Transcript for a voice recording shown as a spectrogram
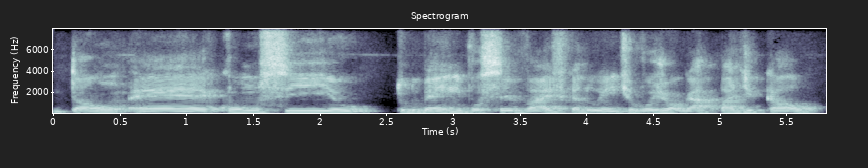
Então, é como se eu, tudo bem, você vai ficar doente, eu vou jogar pá de cal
